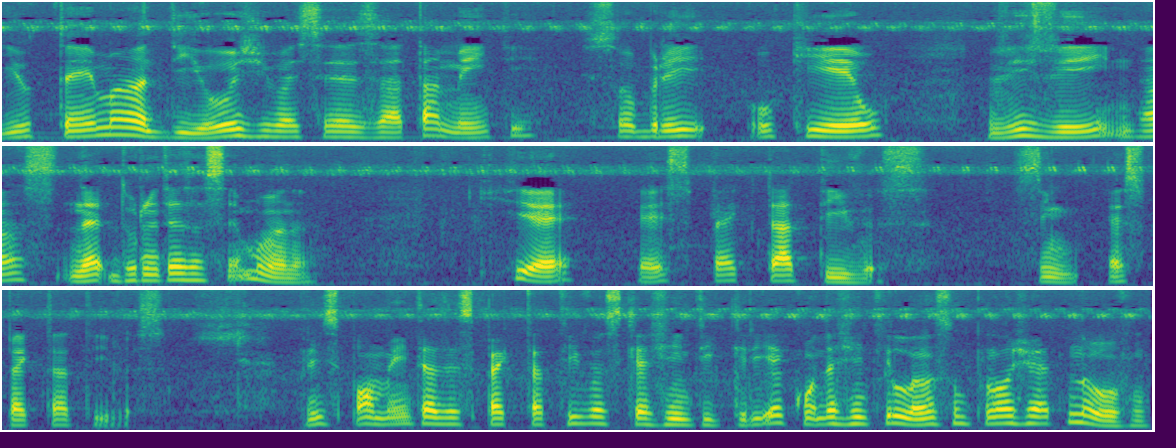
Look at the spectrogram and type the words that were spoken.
E o tema de hoje vai ser exatamente sobre o que eu vivi nas, né, durante essa semana, que é expectativas. Sim, expectativas. Principalmente as expectativas que a gente cria quando a gente lança um projeto novo.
